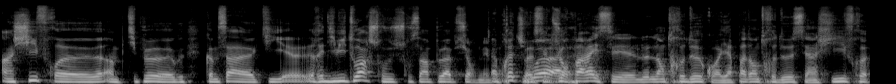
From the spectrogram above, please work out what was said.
un chiffre euh, un petit peu euh, comme ça euh, qui euh, rédhibitoire, je trouve, je trouve ça un peu absurde. Mais bon. Après, tu Bah, vois. c'est toujours pareil, c'est le- l'entre-deux, quoi. Il n'y a pas d'entre-deux, c'est un chiffre.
